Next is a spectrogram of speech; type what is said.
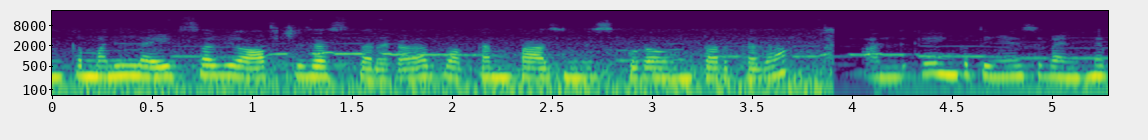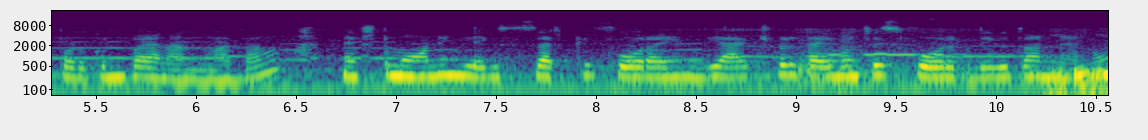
ఇంకా మళ్ళీ లైట్స్ అవి ఆఫ్ చేసేస్తారు కదా పక్కన ప్యాసింజర్స్ కూడా ఉంటారు కదా. అందుకే ఇంకా తినేసి వెంటనే పడుకుని పోయాను అనమాట నెక్స్ట్ మార్నింగ్ లెగిసేసరికి ఫోర్ అయింది. యాక్చువల్ టైం వచ్చేసి ఫోర్ దిగుతాను నేను.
